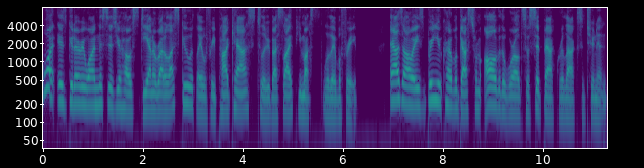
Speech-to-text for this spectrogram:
What is good, everyone? This is your host, Deanna Radulescu with Label Free Podcast. To live your best life, you must live label free. As always, bring you incredible guests from all over the world, so sit back, relax, and tune in.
